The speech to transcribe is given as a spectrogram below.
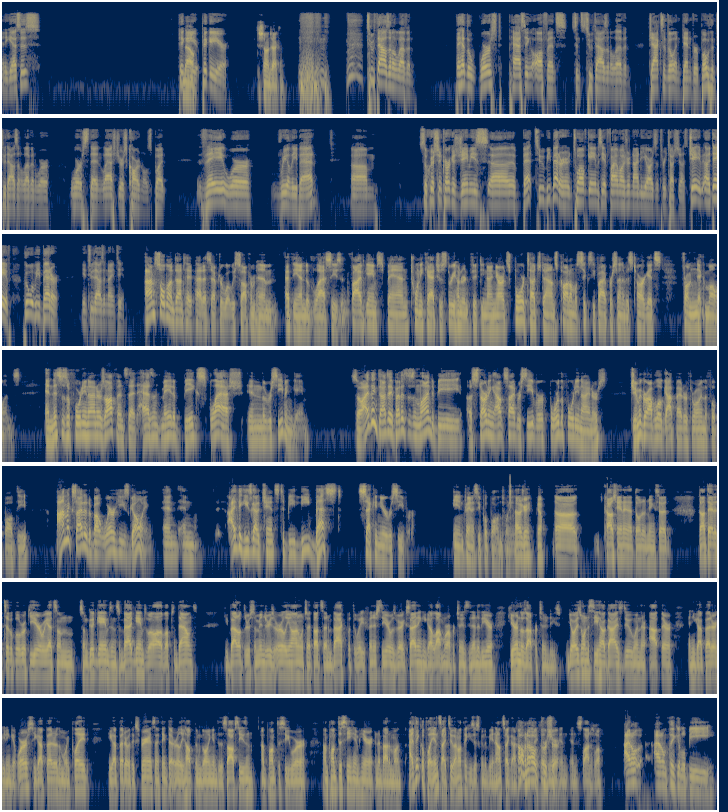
Any guesses? Pick No. a year. Pick a year. DeSean Jackson. 2011. They had the worst passing offense since 2011. Jacksonville and Denver, both in 2011, were worse than last year's Cardinals, but they were really bad. Um, so Christian Kirk is Jamie's uh, bet to be better. In 12 games, he had 590 yards and three touchdowns. Uh, Dave, who will be better in 2019? I'm sold on Dante Pettis after what we saw from him at the end of last season. Five game span, 20 catches, 359 yards, four touchdowns, caught almost 65% of his targets from Nick Mullens. And this is a 49ers offense that hasn't made a big splash in the receiving game. So I think Dante Pettis is in line to be a starting outside receiver for the 49ers. Jimmy Garoppolo got better throwing the football deep. I'm excited about where he's going. And, and I think he's got a chance to be the best second year receiver in fantasy football in 2019. I agree. Yeah. Uh, Kyle Shanahan at the owners meeting said Dante had a typical rookie year. We had some some good games and some bad games, but a lot of ups and downs. He battled through some injuries early on, which I thought set him back, but the way he finished the year was very exciting. He got a lot more opportunities at the end of the year. He earned those opportunities. You always want to see how guys do when they're out there, and he got better. He didn't get worse. He got better the more he played. He got better with experience. I think that really helped him going into this offseason. I'm pumped to see where I'm pumped to see him here in about a month. I think he'll play inside too. I don't think he's just going to be an outside guy. Oh, no, for sure. In, in the slot as well. I don't I don't think it'll be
